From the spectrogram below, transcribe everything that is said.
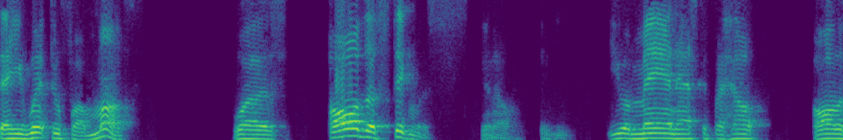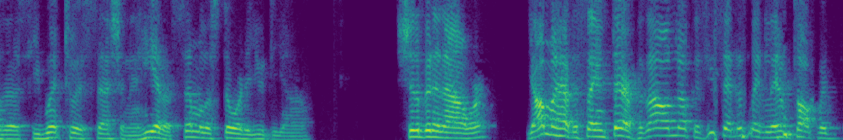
that he went through for a month was all the stigmas, you know, you a man asking for help, all of this. He went to his session and he had a similar story to you, Dion. Should have been an hour. Y'all might have the same therapist. I don't know because he said this lady let him talk for.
